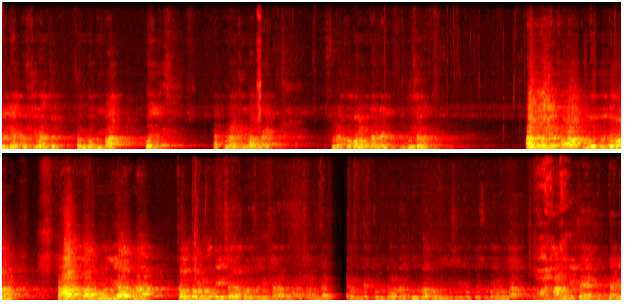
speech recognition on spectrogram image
দুনিয়া অঞ্চল চন্দ্র বিবাহ ওই তা কোরআন শরীফ আল্লাহ সুরা কবর মধ্যে আল্লাহ ঘোষণা করে আল্লাহ সাহাতুল উদু যখন সাহাতুল আঙ্গুল দিয়ে আপনার চন্দ্রের মধ্যে ইশারা করছে ইশারা করার সঙ্গে সঙ্গে চন্দ্রটা দুর্বা করে দিয়েছে বলতে সুবহানাল্লাহ। আমেরিকার এক বিজ্ঞানী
